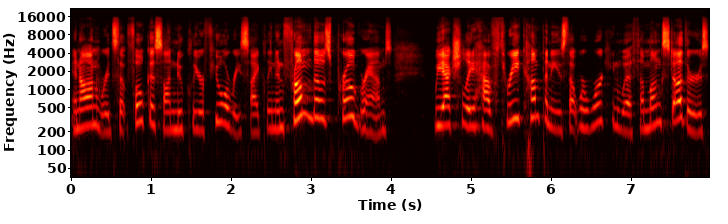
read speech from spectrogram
and onwards, that focus on nuclear fuel recycling. And from those programs, we actually have three companies that we're working with, amongst others,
